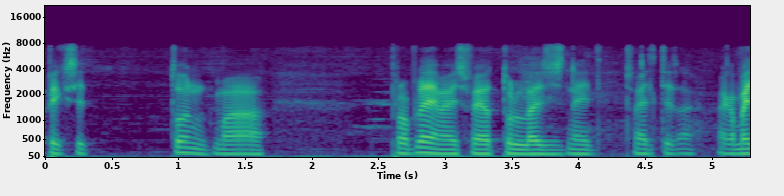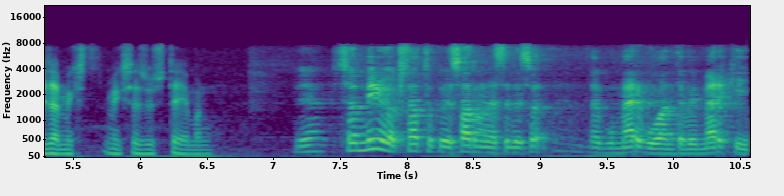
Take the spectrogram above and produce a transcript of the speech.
õpiksid tundma probleeme, mis võivad tulla ja siis neid vältida, aga ma ei tea, miks, miks see süsteem on. jah, see on minu jaoks natuke sarnane selle nagu märguande või märgi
